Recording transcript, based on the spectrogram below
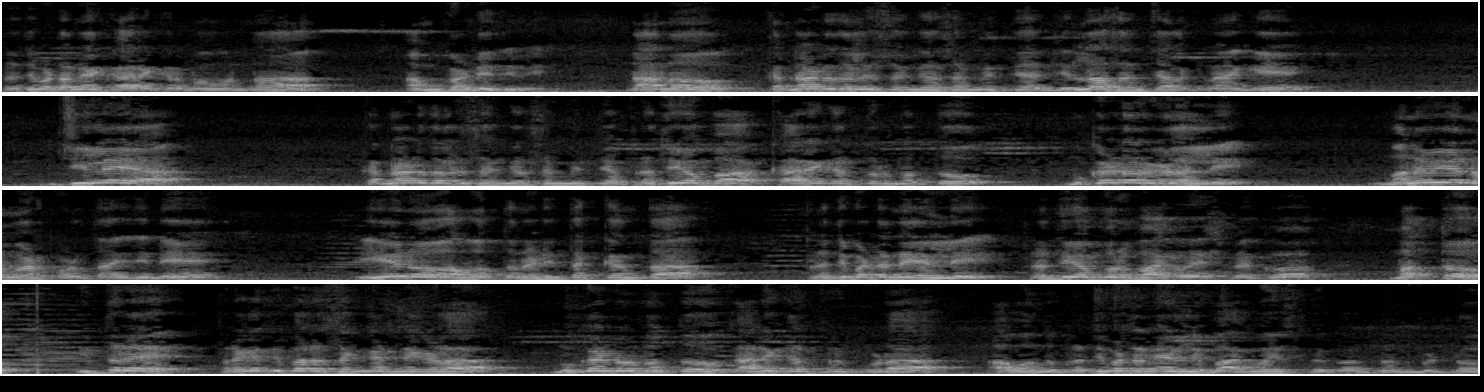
ಪ್ರತಿಭಟನೆ ಕಾರ್ಯಕ್ರಮವನ್ನ ಹಮ್ಮಿಕೊಂಡಿದ್ದೀವಿ. ನಾನು ಕರ್ನಾಟಕದಲ್ಲಿ ಸಂಘ ಸಮಿತಿಯ ಜಿಲ್ಲಾ ಸಂಚಾಲಕನಾಗಿ ಜಿಲ್ಲೆಯ ಕರ್ನಾಟಕದಲ್ಲಿ ಸಂಘ ಸಮಿತಿಯ ಪ್ರತಿಯೊಬ್ಬ ಕಾರ್ಯಕರ್ತರು ಮತ್ತು ಮುಖಂಡರುಗಳಲ್ಲಿ ಮನವಿಯನ್ನು ಮಾಡಿಕೊಳ್ತಾ ಇದ್ದೀನಿ. ಏನು ಅವತ್ತು ನಡೀತಕ್ಕಂಥ ಪ್ರತಿಭಟನೆಯಲ್ಲಿ ಪ್ರತಿಯೊಬ್ಬರು ಭಾಗವಹಿಸಬೇಕು. ಮತ್ತು ಇತರೆ ಪ್ರಗತಿಪರ ಸಂಘಟನೆಗಳ ಮುಖಂಡರು ಮತ್ತು ಕಾರ್ಯಕರ್ತರು ಕೂಡ ಆ ಒಂದು ಪ್ರತಿಭಟನೆಯಲ್ಲಿ ಭಾಗವಹಿಸಬೇಕು ಅಂತ ಅಂದ್ಬಿಟ್ಟು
